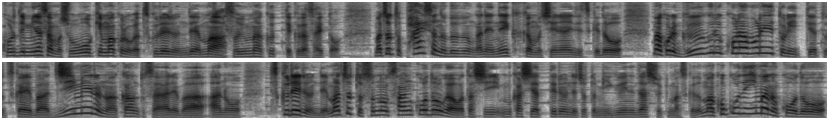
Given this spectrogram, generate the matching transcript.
これで皆さんも初号機マクロが作れるんで、まあ遊びまくってくださいと。まあちょっと Python の部分がね、ネックかもしれないですけど、まあこれ Google コラボレートリーってやつを使えば、Gmail のアカウントさえあれば、あの、作れるんで、まあちょっとその参考動画は私昔やってるんで、ちょっと右上に出しておきますけど、まあここで今のコードを、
